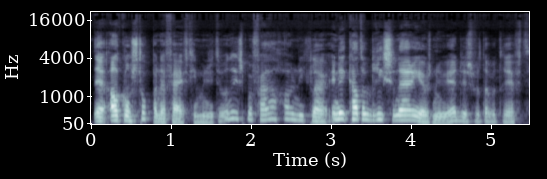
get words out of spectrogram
uh, al kon stoppen na 15 minuten, want dan is mijn verhaal gewoon niet klaar. En ik had ook drie scenario's nu, hè, dus wat dat betreft,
